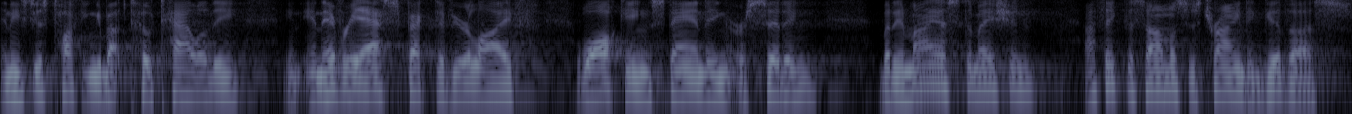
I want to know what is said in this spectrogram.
and he's just talking about totality in, in every aspect of your life walking, standing, or sitting. But in my estimation, I think the psalmist is trying to give us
